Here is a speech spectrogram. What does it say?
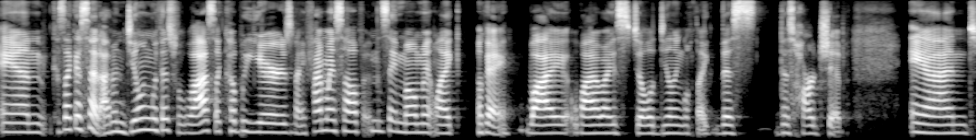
And because, like I said, I've been dealing with this for the last like couple years, and I find myself in the same moment, like, okay, why, why am I still dealing with like this, this hardship? And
